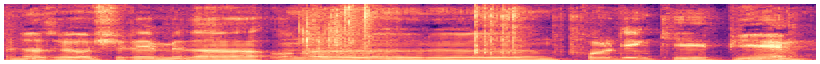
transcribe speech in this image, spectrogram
안녕하세요 시레입니다 오늘은 폴딩키 BM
